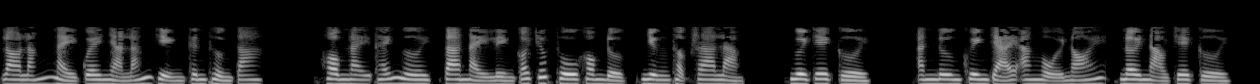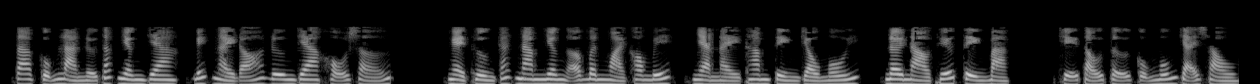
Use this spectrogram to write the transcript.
Lo lắng này quê nhà láng giềng kinh thường ta. Hôm nay thấy ngươi, ta này liền có chút thu không được, nhưng thật ra làm. Ngươi chê cười. Anh nương khuyên giải an ngội nói, nơi nào chê cười, ta cũng là nữ tác nhân gia, biết ngày đó đương gia khổ sở. Ngày thường các nam nhân ở bên ngoài không biết, nhà này tham tiền dầu mối nơi nào thiếu tiền bạc. Chỉ tẩu tử cũng muốn giải sầu,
